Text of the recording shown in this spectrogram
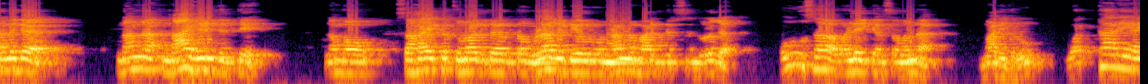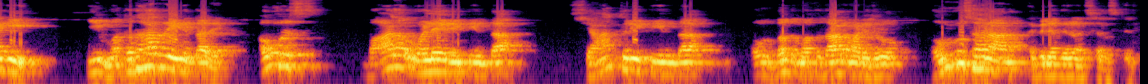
ನನಗೆ ನನ್ನ, ನಾ ಹೇಳಿದಂತೆ ನಮ್ಮ ಸಹಾಯಕ ಚುನಾವಣಾಧಿಕಾರಿ ಉಳ್ಳಾಗಡ್ಡಿಯವರು ಉಳ್ಳಾಗಡ್ಡಿ ಅವರು ನನ್ನ ಮಾರ್ಗದರ್ಶನದೊಳಗೆ ಅವರು ಸಹ ಒಳ್ಳೆಯ ಕೆಲಸವನ್ನ ಮಾಡಿದರು. ಒಟ್ಟಾರೆಯಾಗಿ ಈ ಮತದಾರರು ಏನಿದ್ದಾರೆ, ಅವರು ಬಹಳ ಒಳ್ಳೆಯ ರೀತಿಯಿಂದ, ಶಾಂತ ರೀತಿಯಿಂದ ಅವರು ಬಂದು ಮತದಾನ ಮಾಡಿದರು. ಅವ್ರಿಗೂ ಸಹ ನಾನು ಅಭಿನಂದನೆ ಸಲ್ಲಿಸ್ತೇನೆ.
